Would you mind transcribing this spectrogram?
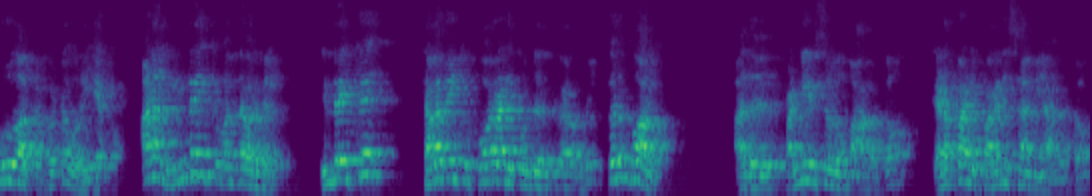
உருவாக்கப்பட்ட ஒரு இயக்கம். ஆனால் இன்றைக்கு வந்தவர்கள் இன்றைக்கு தலைமைக்கு போராடி கொண்டிருக்கிறவர்கள் பெரும்பாலும் அது பன்னீர்செல்வம் ஆகட்டும் எடப்பாடி பழனிசாமி ஆகட்டும்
